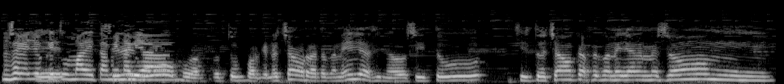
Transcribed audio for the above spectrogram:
No sabía yo que tu madre también había... pues, pues tú, porque no echaba un rato con ella, sino si tú, si tú echabas un café con ella en el mesón,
